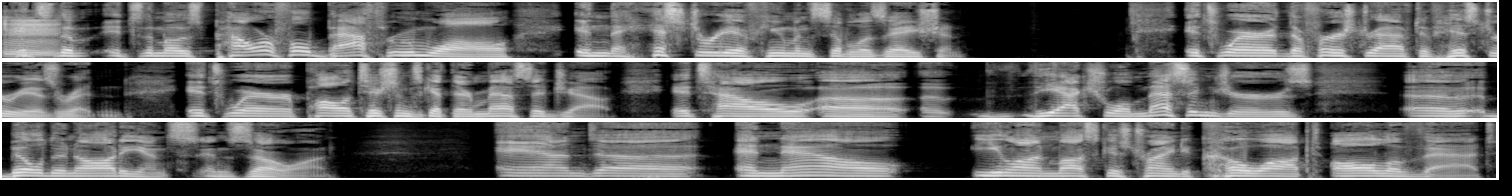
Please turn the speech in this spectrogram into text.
It's Mm. the it's the most powerful bathroom wall in the history of human civilization. It's where the first draft of history is written. It's where politicians get their message out. It's how uh, uh, the actual messengers uh, build an audience and so on. And uh, and now Elon Musk is trying to co-opt all of that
